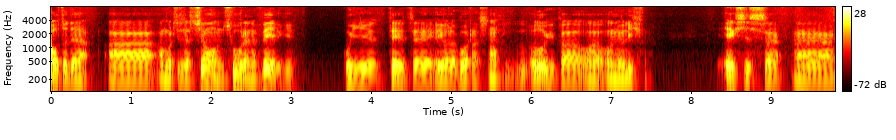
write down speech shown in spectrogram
autode amortisatsioon suureneb veelgi, kui teed ei ole korras, noh, loogika on ju lihtne ehk siis äh,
